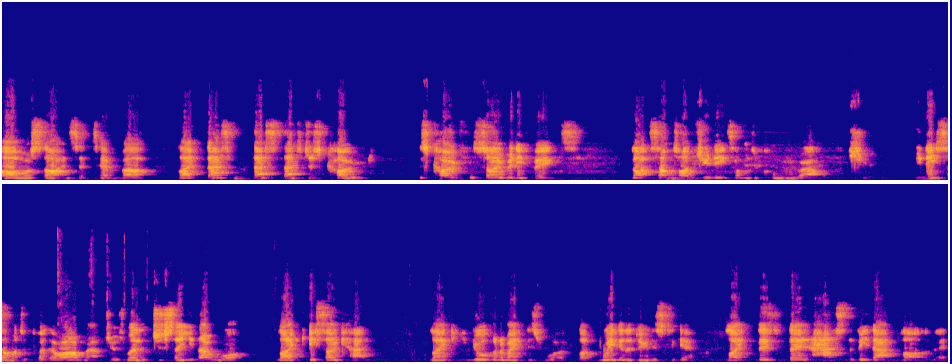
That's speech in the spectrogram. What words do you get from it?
oh, we'll start in September. Like that's that's that's just code. There's code for so many things. Like sometimes you need someone to call you out on that shit. You need someone to put their arm around you as well and just say, you know what? Like it's okay. Like you're gonna make this work. Like we're gonna do this together. Like there's there has to be that part of it.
